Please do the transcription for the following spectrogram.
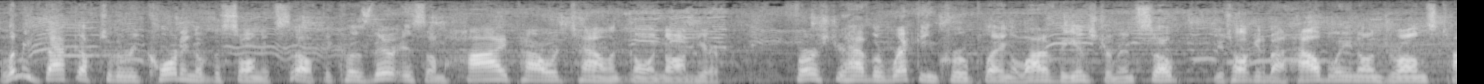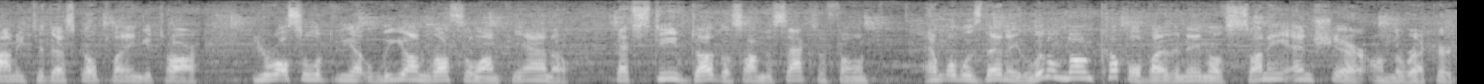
let me back up to the recording of the song itself because there is some high powered talent going on here. First, you have the Wrecking Crew playing a lot of the instruments, so you're talking about Hal Blaine on drums, Tommy Tedesco playing guitar. You're also looking at Leon Russell on piano. That's Steve Douglas on the saxophone, and what was then a little known couple by the name of Sonny and Cher on the record.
